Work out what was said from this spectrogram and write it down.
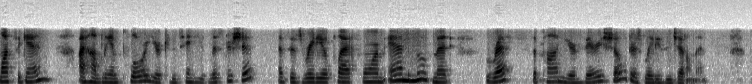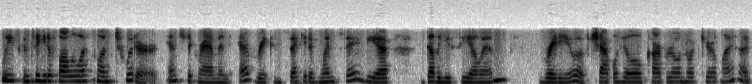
Once again, I humbly implore your continued listenership as this radio platform and movement rests upon your very shoulders, ladies and gentlemen. Please continue to follow us on Twitter, Instagram, and every consecutive Wednesday via WCOM radio of Chapel Hill, Carrboro, North Carolina at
